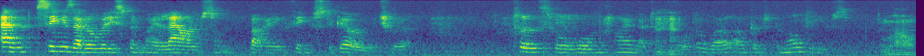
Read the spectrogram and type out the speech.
And seeing as I'd already spent my allowance on buying things to go, which were clothes for a warm climate, Mhm. I thought, oh well, I'll go to the Maldives. Wow.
